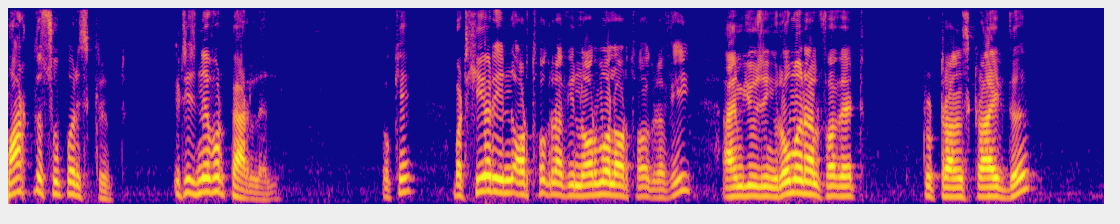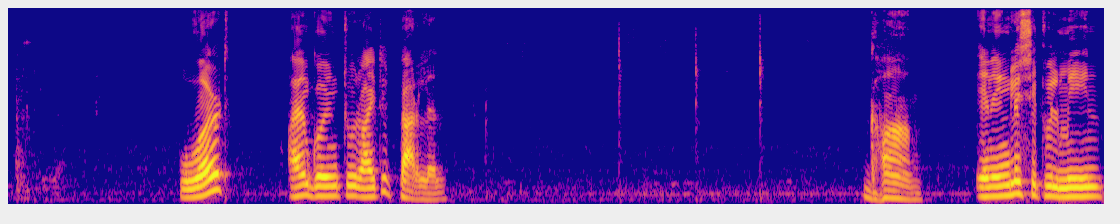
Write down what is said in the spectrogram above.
mark the superscript, it is never parallel. Okay? But here in orthography, normal orthography, I am using Roman alphabet to transcribe the word, I am going to write it parallel. Gham. In English, it will mean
